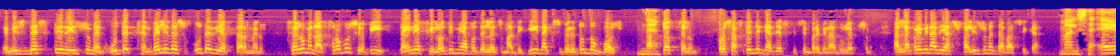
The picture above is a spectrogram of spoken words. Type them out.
Εμείς δεν στηρίζουμε ούτε τεμπέληδες ούτε διεφθαρμένους. Θέλουμε ανθρώπους οι οποίοι να είναι φιλότιμοι, αποτελεσματικοί, να εξυπηρετούν τον κόσμο. Ναι. Αυτό θέλουμε. Προς αυτήν την κατεύθυνση πρέπει να δουλέψουμε. Αλλά πρέπει να διασφαλίζουμε τα βασικά. Μάλιστα. Ε,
